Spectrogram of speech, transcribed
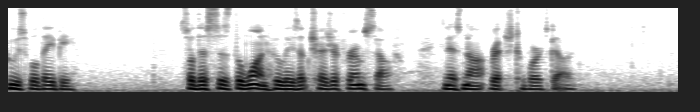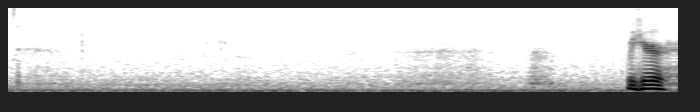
whose will they be? So this is the one who lays up treasure for himself and is not rich towards God. We hear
